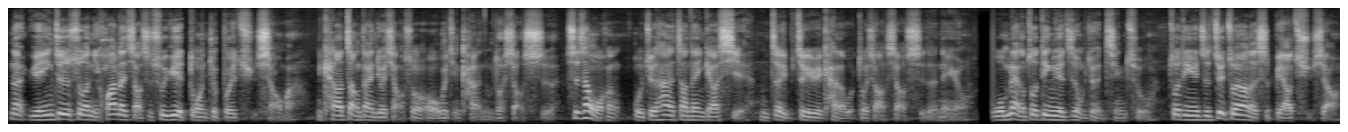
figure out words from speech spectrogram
那原因就是说，你花的小时数越多，你就不会取消嘛。你看到账单，你就会想说，哦，我已经看了那么多小时了。事实上，我很我觉得他的账单应该要写，你这里这个月看了我多少小时的内容。我们两个做订阅制，我们就很清楚，做订阅制最重要的是不要取消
